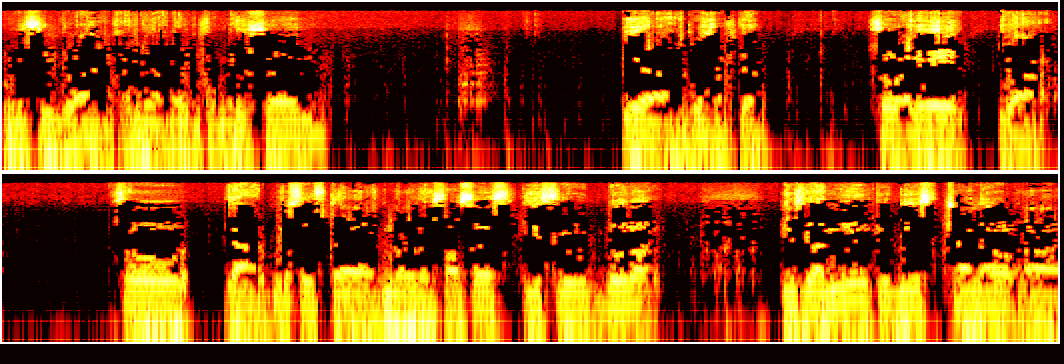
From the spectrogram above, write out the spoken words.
If you don't have any other information, yeah, just like that. So anyway, yeah. So yeah, this is the you know the sources. If you do not, if you are new to this channel, uh,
